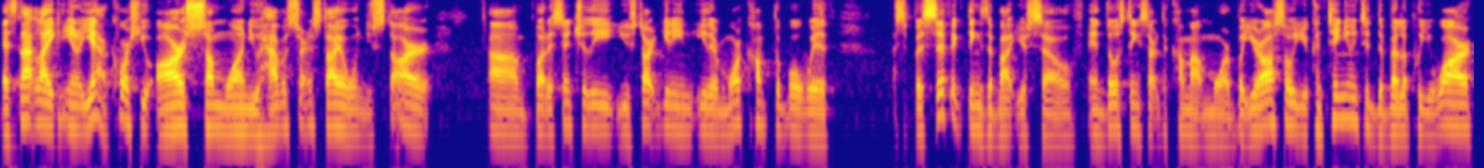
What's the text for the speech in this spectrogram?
It's not like you know yeah of course you are someone you have a certain style when you start um, but essentially you start getting either more comfortable with specific things about yourself and those things start to come out more. But you're also you're continuing to develop who you are.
